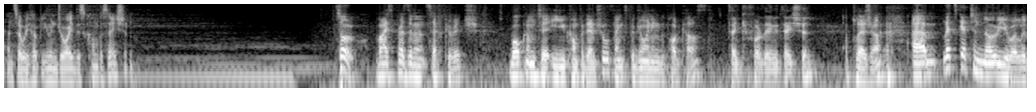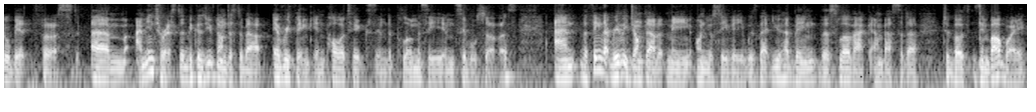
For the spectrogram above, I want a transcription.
and so we hope you enjoyed this conversation. So, Vice President Sefcovic, welcome to EU Confidential. Thanks for joining the podcast. Thank you for the invitation. A pleasure. um, let's get to know you a little bit first. Um, I'm interested because you've done just about everything in politics, in diplomacy, in civil service. And the thing that really jumped out at me on your CV was that you have been the Slovak ambassador to both Zimbabwe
